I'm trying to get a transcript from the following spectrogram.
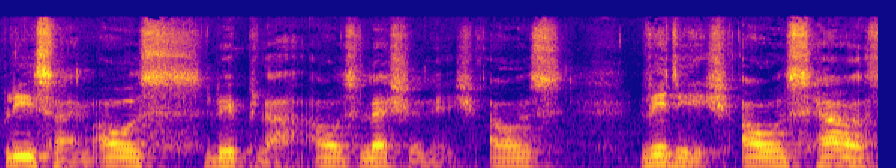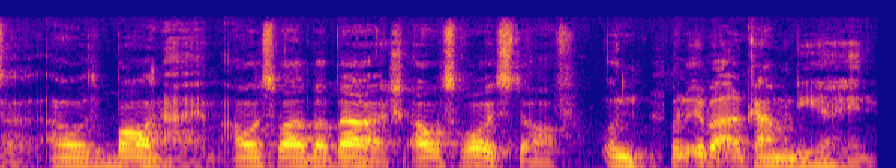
Bliesheim, aus Lepla, aus Leschenich, aus Wittich, aus Hersel, aus Bornheim, aus Walberberg, aus Rohlsdorf und, und überall kamen die hier hin.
